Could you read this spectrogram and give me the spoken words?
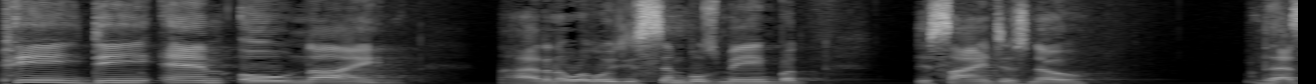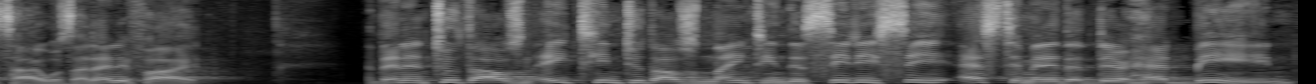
PDM09. I don't know what these symbols mean, but the scientists know that's how it was identified. And then in 2018, 2019, the CDC estimated that there had been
